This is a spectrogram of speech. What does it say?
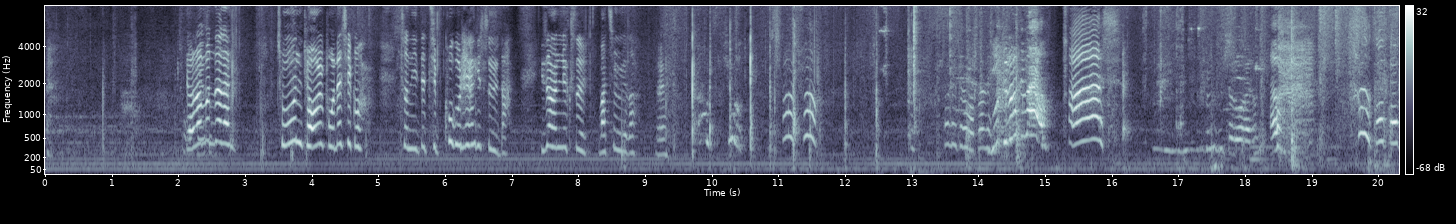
저거 여러분들은 좋은 겨울 보내시고 전 이제 집콕을 해야겠습니다. 이상한 뉴스 마칩니다. 네. 아우 추워. 아 추워 빨리 들어가 빨리. 뭐 들어오지 마요! 아씨. 들어와요. 꼭꼭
